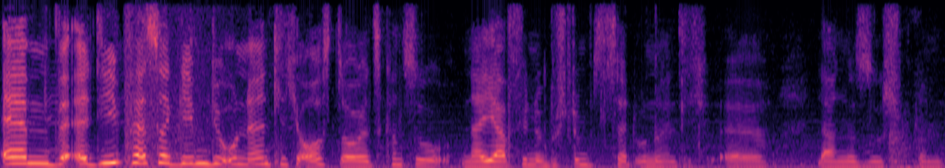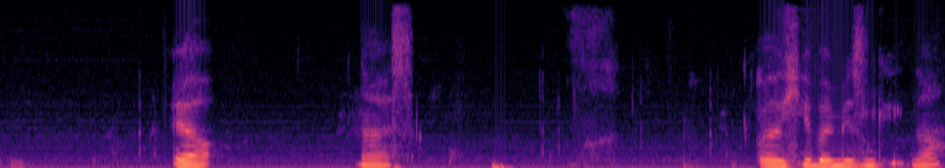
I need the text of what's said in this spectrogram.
Ähm, äh, die Pässe geben dir unendlich Ausdauer. Jetzt kannst du, naja, für eine bestimmte Zeit unendlich äh, lange so sprinten. Ja. Nice. Äh, hier bei mir sind Gegner.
